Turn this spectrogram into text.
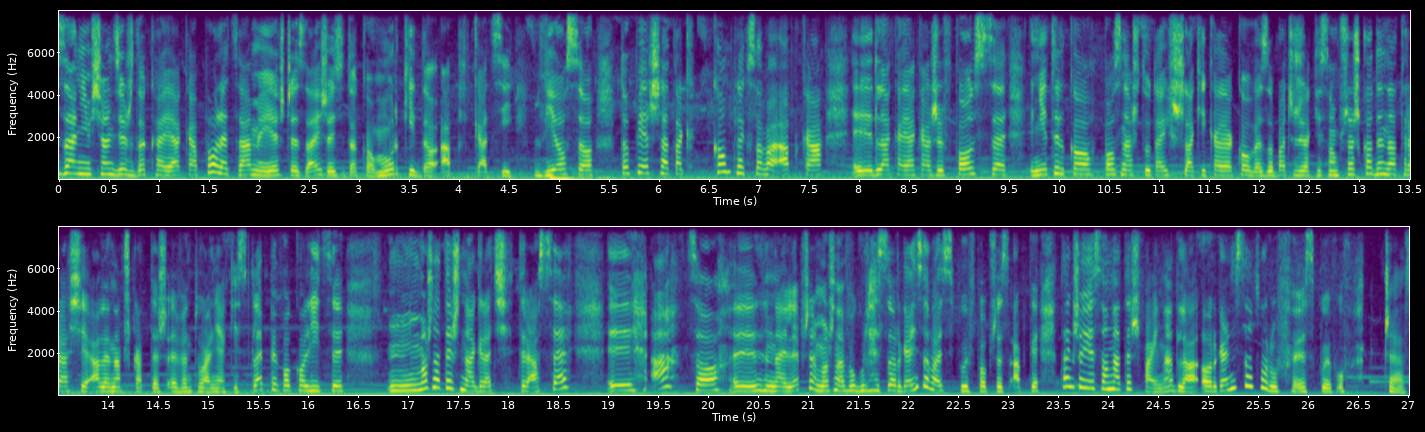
zanim wsiądziesz do kajaka, polecamy jeszcze zajrzeć do komórki, do aplikacji Wioso. To pierwsza tak kompleksowa apka y, dla kajakarzy w Polsce. Nie tylko poznasz tutaj szlaki kajakowe, zobaczysz jakie są przeszkody na trasie, ale na przykład też ewentualnie jakie sklepy w okolicy. Mm, Można też nagrać trasę, y, a co y, najlepsze, można w ogóle zorganizować spływ poprzez apkę. Także jest ona też fajna dla organizatorów spływów. Czas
